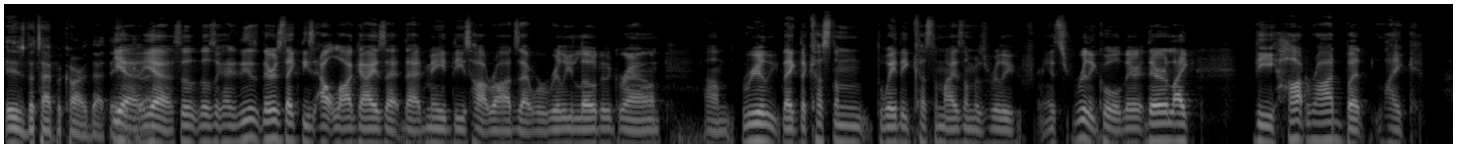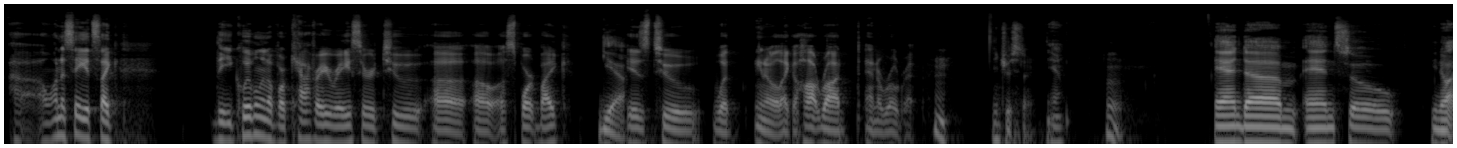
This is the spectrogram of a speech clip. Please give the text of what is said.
is the type of car that they yeah, yeah. So those of, these, there's like these outlaw guys that that made these hot rods that were really low to the ground. Um, really like the custom, the way they customize them was really, it's really cool. They're they're like the hot rod, but like I want to say it's like the equivalent of a cafe racer to a, a, a sport bike yeah is to what you know like a hot rod and a road rat. interesting Yeah. hmm. and um and so you know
